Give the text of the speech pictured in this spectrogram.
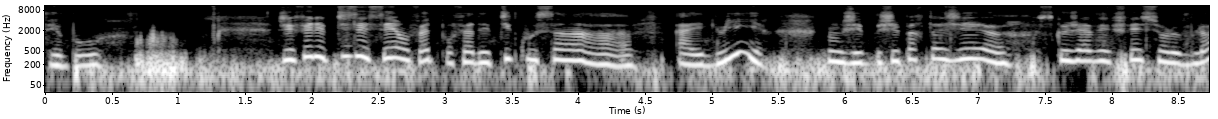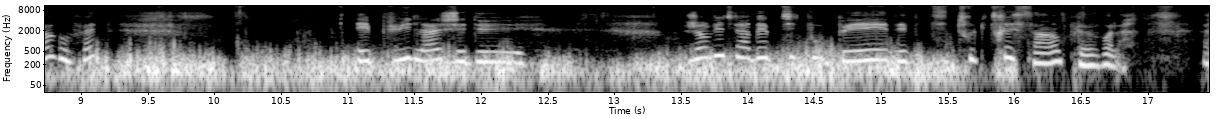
c'est beau j'ai fait des petits essais en fait pour faire des petits coussins à, aiguille. Donc j'ai partagé euh, ce que j'avais fait sur le blog en fait. Et puis là j'ai des. J'ai envie de faire des petites poupées, des petits trucs très simples, voilà. Euh,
